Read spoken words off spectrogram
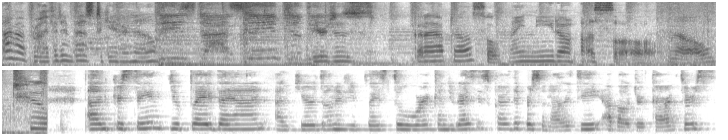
I'm a private investigator now. You're just gonna have to hustle. I need a hustle. No, two. And Christine, you play Diane, and Keir O'Donnell, you play Stewart. Can you guys describe the personality about your characters?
